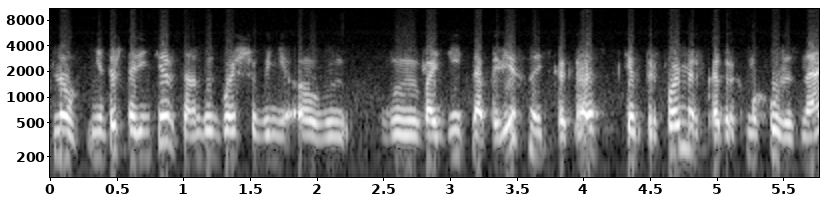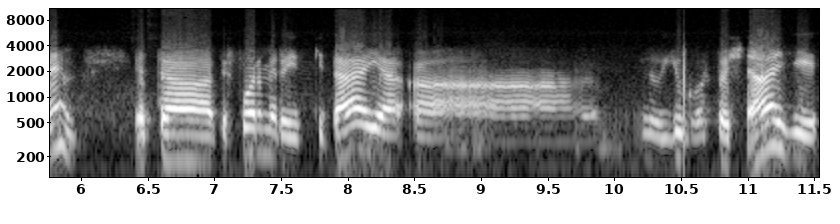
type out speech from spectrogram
ну, не то что ориентироваться, она будет больше э, выводить на поверхность как раз тех перформеров, которых мы хуже знаем. Это перформеры из Китая, а, ну, Юго-Восточной Азии.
